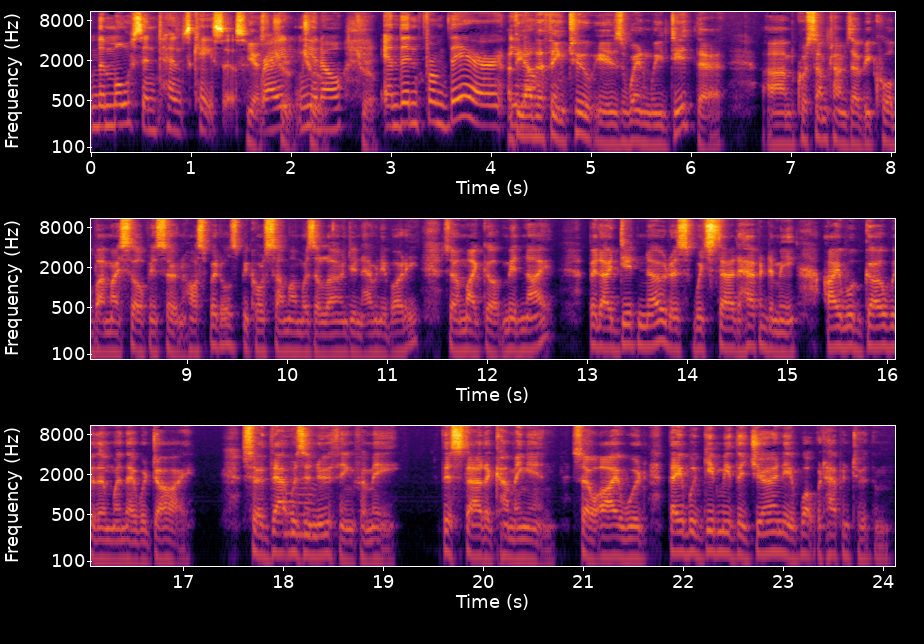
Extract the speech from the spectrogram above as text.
the most intense cases. Yes, right? true, you true, know? true. And then from there, you the know, other thing too is when we did that, um, because sometimes I'd be called by myself in certain hospitals because someone was alone, didn't have anybody. So I might go at midnight. But I did notice, which started to happen to me, I would go with them when they would die. So that was a new thing for me. this started coming in. So I would, they would give me the journey of what would happen to them.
